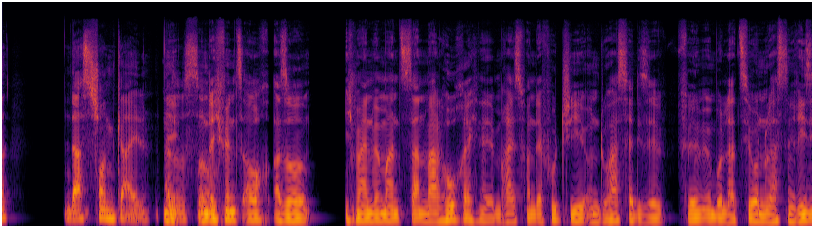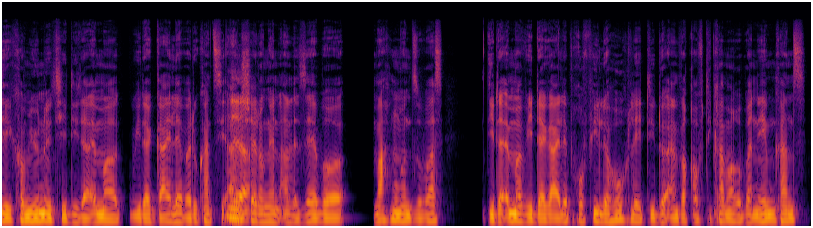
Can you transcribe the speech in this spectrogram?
Und Das ist schon geil. Also Nee. ist so, Und ich finde es auch, also ich meine, wenn man es dann mal hochrechnet, den Preis von der Fuji und du hast ja diese Filmemulation, du hast eine riesige Community, die da immer wieder geile, weil du kannst die Ja. Einstellungen alle selber machen und sowas, die da immer wieder geile Profile hochlädt, die du einfach auf die Kamera übernehmen kannst.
